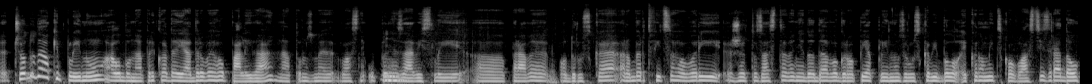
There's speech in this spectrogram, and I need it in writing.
Čo dodávky plynu alebo napríklad aj jadrového paliva, na tom sme vlastne úplne mm. závislí uh, práve od Ruska. Robert Fico hovorí, že to zastavenie dodávok ropy a plynu z Ruska by bolo ekonomickou zradou.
